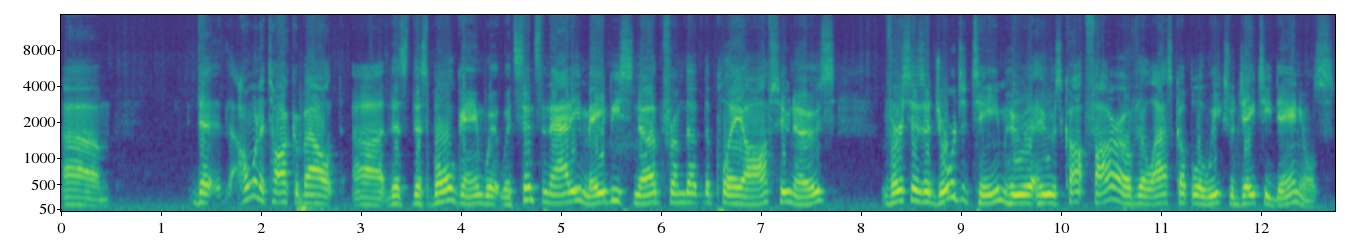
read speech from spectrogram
Um, the, I want to talk about uh, this this bowl game with, with Cincinnati maybe snubbed from the, the playoffs. Who knows? Versus a Georgia team who who has caught fire over the last couple of weeks with JT Daniels.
